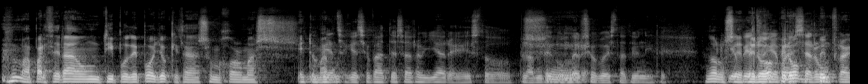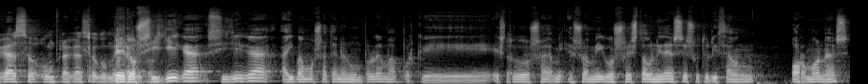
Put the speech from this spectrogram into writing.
aparecerá un tipo de pollo quizás a lo mejor más... ¿Y tú más- piensas que se va a desarrollar este plan Sí. de comercio con Estados Unidos? No lo Yo sé, pero- que pero- va a ser pero- un fracaso, un fracaso como Pero si llega, si llega, ahí vamos a tener un problema porque estos, esos amigos estadounidenses utilizan hormonas,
